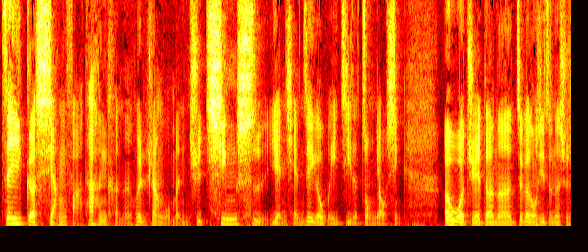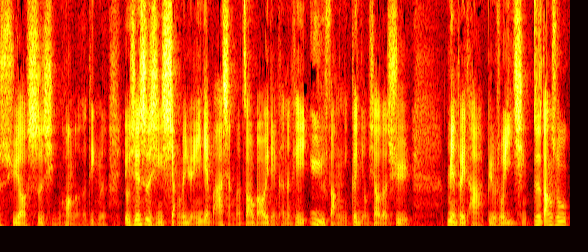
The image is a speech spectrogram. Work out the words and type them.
这一个想法，它很可能会让我们去轻视眼前这个危机的重要性，而我觉得呢，这个东西真的是需要视情况而定的。有些事情想得远一点，把它想得糟糕一点，可能可以预防你更有效的去面对它。比如说疫情，就是当初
